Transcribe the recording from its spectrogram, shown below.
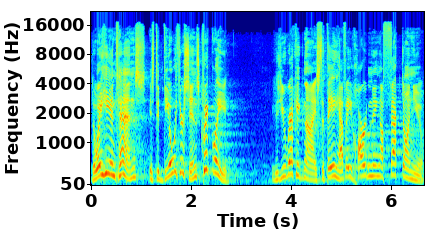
the way He intends, is to deal with your sins quickly because you recognize that they have a hardening effect on you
